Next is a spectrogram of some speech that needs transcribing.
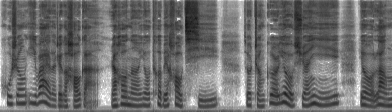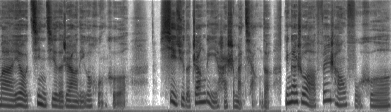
互生意外的这个好感，然后呢又特别好奇，就整个又有悬疑，又有浪漫，又有禁忌的这样的一个混合，戏剧的张力还是蛮强的。应该说啊，非常符合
